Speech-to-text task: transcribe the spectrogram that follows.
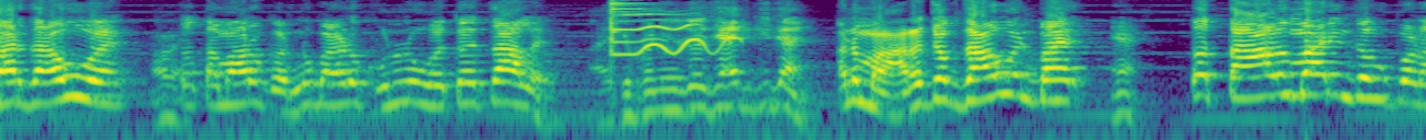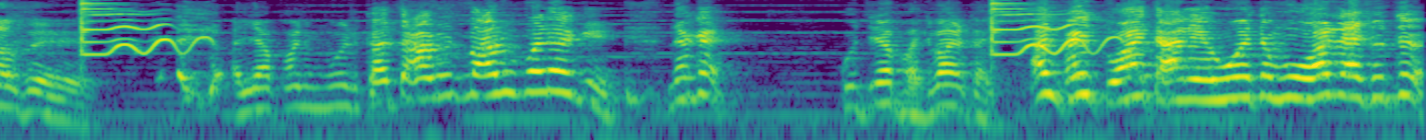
બહાર જવું હોય તો તમારું ઘરનું બાયણું ખુલ્લું હોય તો ચાલે. તો. અને મારે જો જવું હોય ને બહાર તો તાળું મારીને જવું પડે છે. અલ્યા પણ મૂર્ખા તાળું જ મારવું પડે કે? ના કે કુતરે ભજવાડ કરી. અને ભાઈ તોય તારે એવું હોય તો હું ઓર રાખું છું.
